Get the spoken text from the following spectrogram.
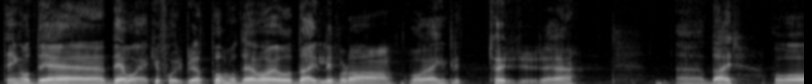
ting. Og det, det, var jeg ikke forberedt på, og det var jo deilig, for da var jeg egentlig tørrere uh, der. Og,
